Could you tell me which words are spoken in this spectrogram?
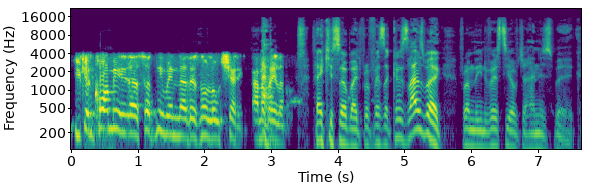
You can call me uh, certainly when uh, there's no load shedding. I'm available. Thank you so much, Professor Chris Landsberg from the University of Johannesburg.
